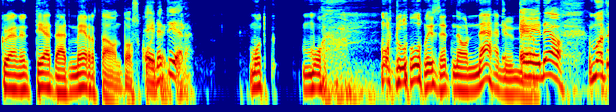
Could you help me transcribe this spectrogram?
kyllä ne nyt tietää, että merta on tossa Ei ne kuitenkin. tiedä. Mut, mu, mut luulis, että ne on nähnyt merta. Ei ne oo. Mutta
